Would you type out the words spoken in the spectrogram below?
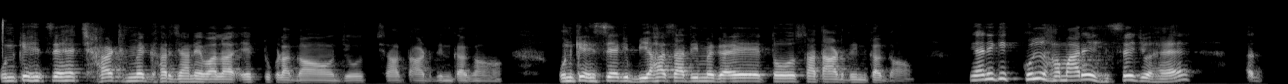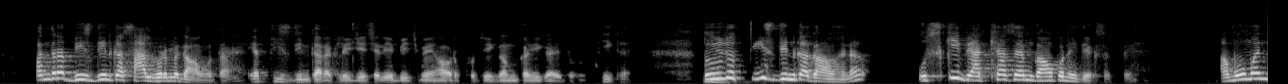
उनके हिस्से है छठ में घर जाने वाला एक टुकड़ा गाँव जो सात आठ दिन का गाँव। उनके हिस्से है कि ब्याह शादी में गए तो सात आठ दिन का गाँव। यानी कि कुल हमारे हिस्से जो है पंद्रह बीस दिन का साल भर में गाँव होता है या तीस दिन का रख लीजिए चलिए बीच में और खुशी गम कहीं गए तो ठीक है। तो ये हम्म। जो तीस दिन का गाँव है ना उसकी व्याख्या से हम गाँव को नहीं देख सकते हैं। अमूमन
